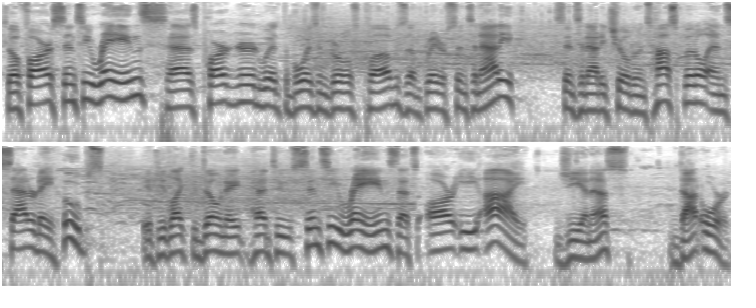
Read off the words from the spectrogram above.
So far, Cincy Reigns has partnered with the Boys and Girls Clubs of Greater Cincinnati, Cincinnati Children's Hospital, and Saturday Hoops. If you'd like to donate, head to Cincy Reigns, that's R E I G N S dot org.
